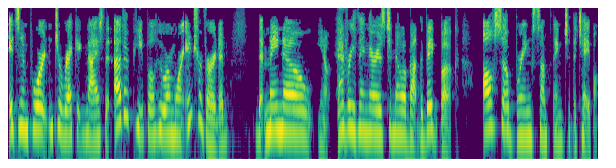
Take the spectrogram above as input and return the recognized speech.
it's important to recognize that other people who are more introverted that may know you know everything there is to know about the big book also bring something to the table.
